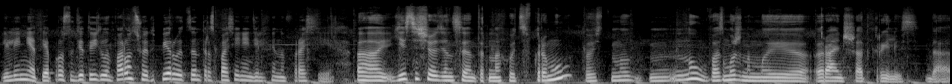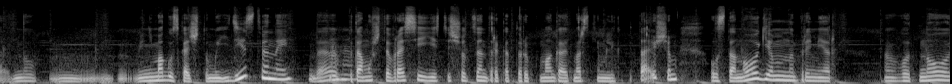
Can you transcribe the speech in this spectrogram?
Или нет? Я просто где-то видела информацию, что это первый центр спасения дельфинов в России. А, Есть еще один центр, находится в Крыму. То есть, мы, ну, возможно, мы раньше открылись. Да, ну, не могу сказать, что мы единственный, да, Мгм. потому что в России есть еще центры, которые помогают морским млекопитающим, ластоногим, например. Вот, но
